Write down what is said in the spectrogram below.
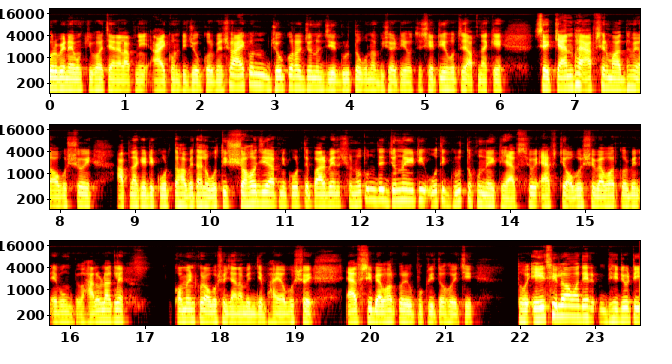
করবেন এবং কীভাবে চ্যানেল আপনি আইকনটি যোগ করবেন। সো আইকন যোগ করার জন্য যে গুরুত্বপূর্ণ বিষয়টি হচ্ছে, সেটি হচ্ছে আপনাকে সে ক্যানভা অ্যাপসের মাধ্যমে অবশ্যই আপনাকে এটি করতে হবে। তাহলে অতি সহজে আপনি করতে পারবেন। সো নতুনদের জন্য এটি অতি গুরুত্বপূর্ণ একটি অ্যাপস সো অ্যাপসটি অবশ্যই ব্যবহার করবেন এবং ভালো লাগলে কমেন্ট করে অবশ্যই জানাবেন যে, ভাই, অবশ্যই অ্যাপসটি ব্যবহার করে উপকৃত হয়েছি। তো এই ছিল আমাদের ভিডিওটি।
